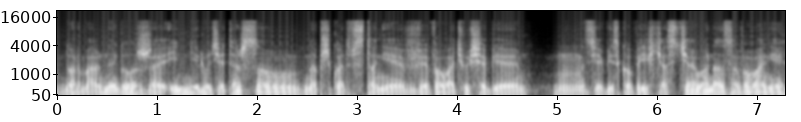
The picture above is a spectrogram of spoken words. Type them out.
normalnego, że inni ludzie też są na przykład w stanie wywołać u siebie mm, zjawisko wyjścia z ciała na zawołanie.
